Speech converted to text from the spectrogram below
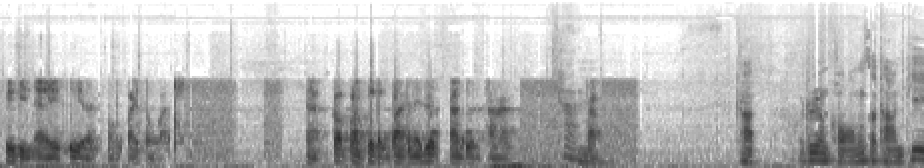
เที่ยวบินแอร์เอเชียสองไฟล์ต่อวันอะก็ความสะดวกไปในเรื่องการเดินทางค่ะครับ ครับ เรื่องของสถานที่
